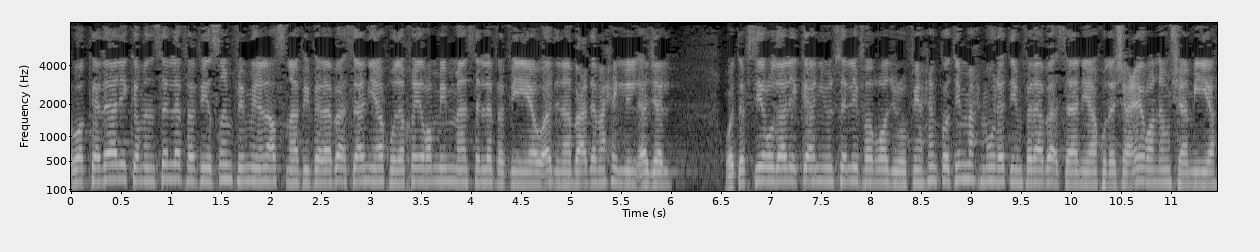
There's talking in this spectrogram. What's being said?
وكذلك من سلف في صنف من الأصناف فلا بأس أن يأخذ خيرا مما سلف فيه أو أدنى بعد محل الأجل. وتفسير ذلك أن يسلف الرجل في حنطة محمولة فلا بأس أن يأخذ شعيرا أو شامية.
